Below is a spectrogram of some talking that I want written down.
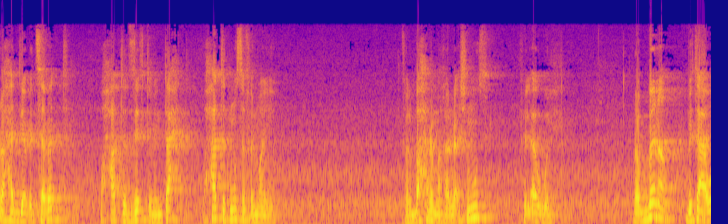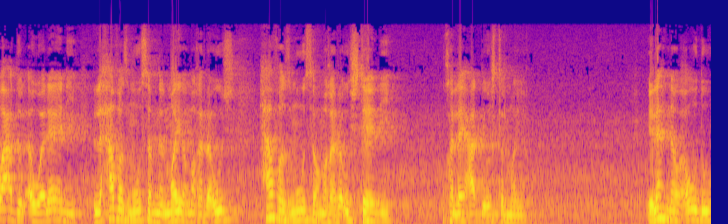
راحت جابت سبت وحطت زفت من تحت وحطت موسى في المية. فالبحر ما غرقش موسى في الأول. ربنا بتاع وعده الأولاني اللي حفظ موسى من المية وما غرقوش حفظ موسى وما غرقوش تاني وخلاه يعدي وسط المية. إلهنا وعوده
